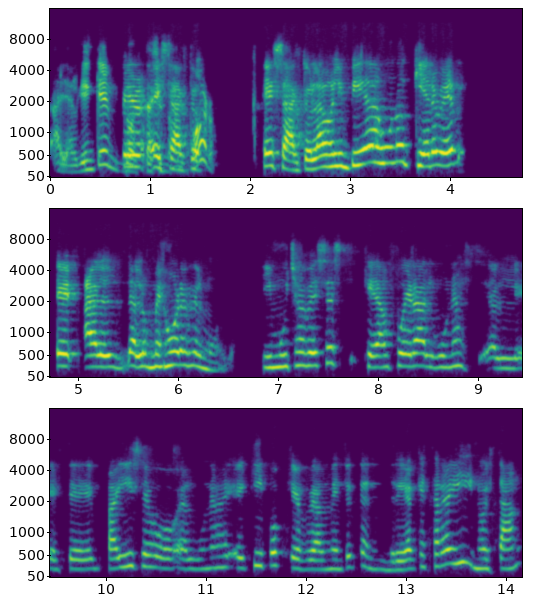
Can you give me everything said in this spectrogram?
hay alguien que lo está exacto. mejor. Exacto, las Olimpiadas uno quiere ver eh, a los mejores del mundo y muchas veces quedan fuera algunos este, países o algunos equipos que realmente tendrían que estar ahí y no están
